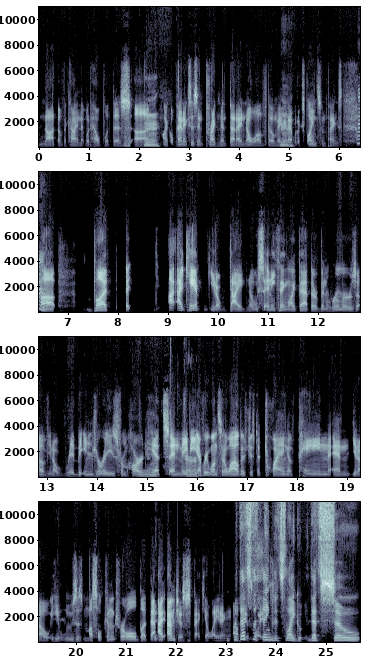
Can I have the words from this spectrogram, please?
not of the kind that would help with this. Uh, Mm. Michael Penix isn't pregnant that I know of, though maybe Mm. that would explain some things. Hmm. Uh, but uh, I, I can't, you know, diagnose anything like that. There have been rumors of, you know, rib injuries from hard Yeah, hits, and maybe sure. every once in a while there's just a twang of pain, and you know he loses muscle control. But th- I, I'm just speculating. but that's the thing that's like that's so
